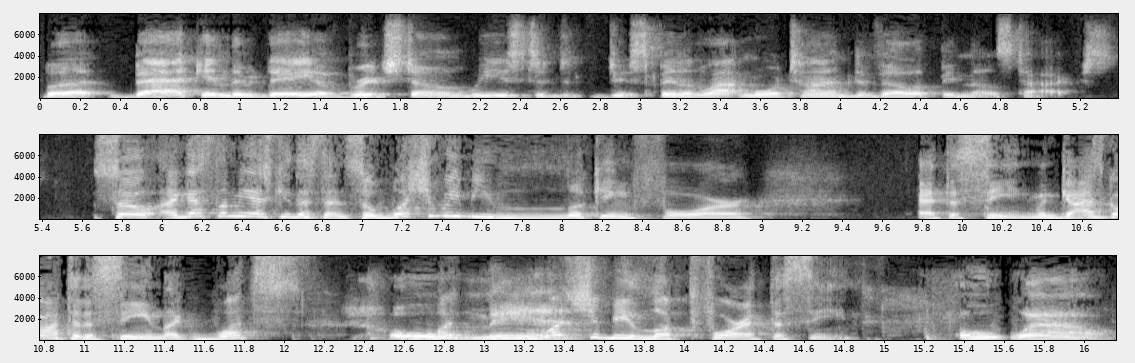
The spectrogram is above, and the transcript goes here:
But back in the day of Bridgestone, we used to do, spend a lot more time developing those tires. So I guess let me ask you this then. So what should we be looking for at the scene when guys go out to the scene? Like what's oh what, man, what should be looked for at the scene? Oh wow,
